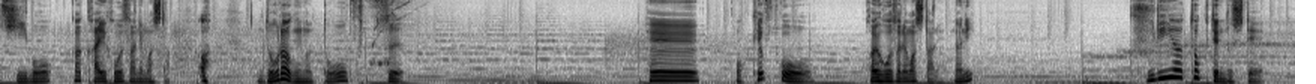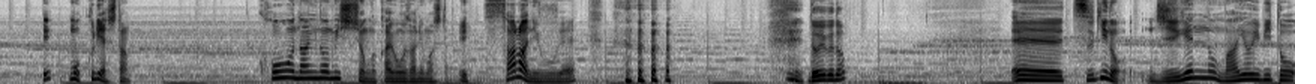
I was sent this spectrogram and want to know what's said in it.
希望が解放されました。あドラゴンの洞窟。へえ結構解放されましたね。何？クリア特典として。えもうクリアしたん？高難易度ミッションが解放されました。えさらに上？どういうこと？えー、次の次元の迷い人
